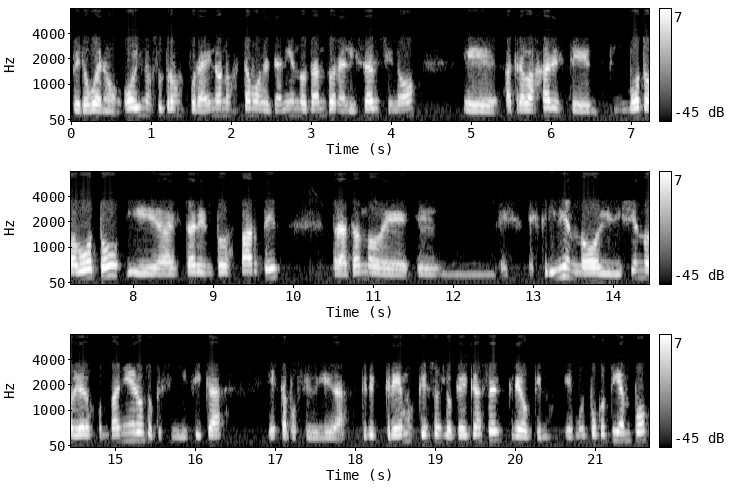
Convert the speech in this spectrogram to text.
pero bueno, hoy nosotros por ahí no nos estamos deteniendo tanto a analizar, sino eh, a trabajar este voto a voto y a estar en todas partes tratando de eh, escribiendo y diciéndole a los compañeros lo que significa esta posibilidad. creemos que eso es lo que hay que hacer, creo que es muy poco tiempo,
